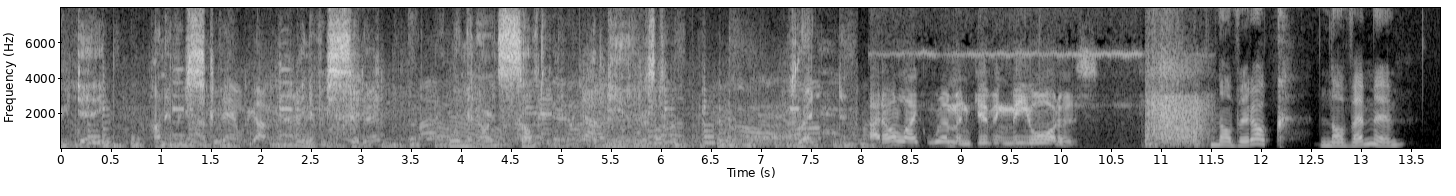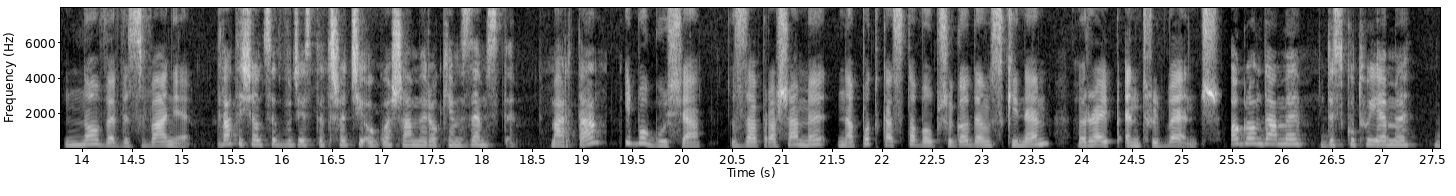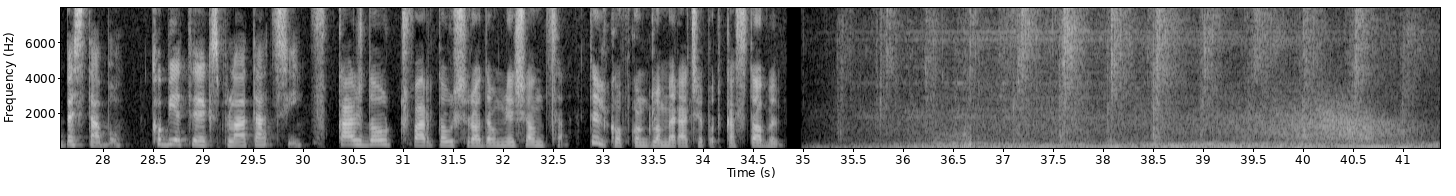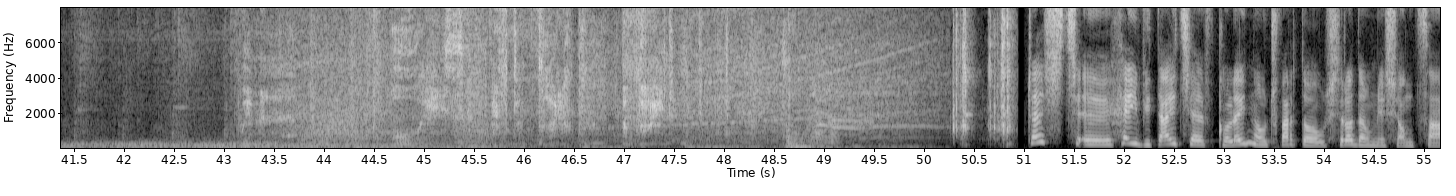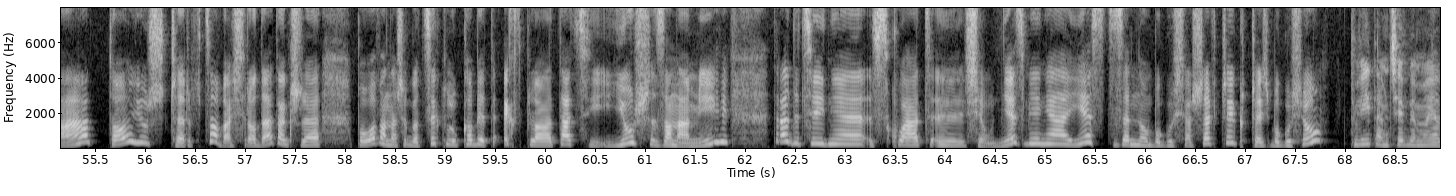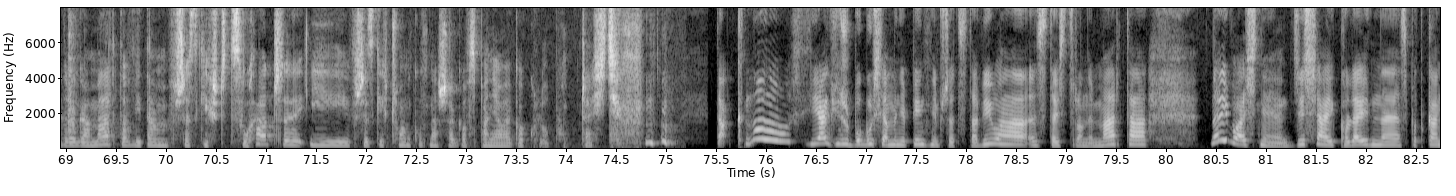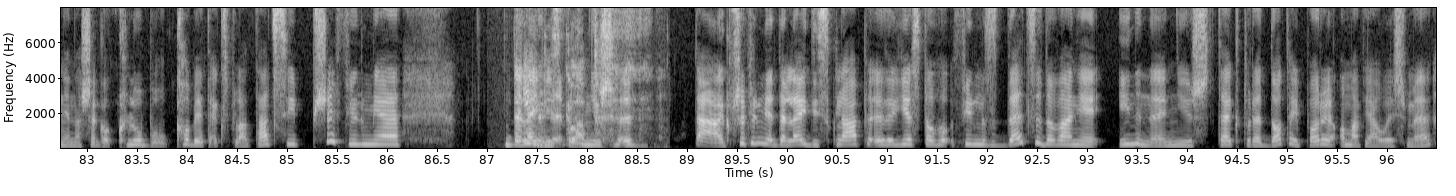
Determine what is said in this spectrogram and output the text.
Every day, on every street, in every city, women are insulted, abused, threatened. I don't like women giving me orders. Nowy rok, nowe my, nowe wyzwanie. 2023 ogłaszamy rokiem zemsty. Marta i Bogusia zapraszamy na podcastową przygodę z kinem Rape and Revenge. Oglądamy, dyskutujemy bez tabu. Kobiety eksploatacji. W każdą czwartą środę miesiąca. Tylko w konglomeracie podcastowym. Cześć, y, hej, witajcie w kolejną czwartą środę miesiąca. To już czerwcowa środa, także połowa naszego cyklu kobiet eksploatacji już za nami. Tradycyjnie skład y, się nie zmienia. Jest ze mną Bogusia Szewczyk. Cześć Bogusiu. Witam Ciebie, moja droga Marto, witam wszystkich słuchaczy i wszystkich członków naszego wspaniałego klubu. Cześć. Tak, no jak już Bogusia mnie pięknie przedstawiła, z tej strony Marta. No i właśnie, dzisiaj kolejne spotkanie naszego klubu kobiet eksploatacji przy filmie The Ladies Club. Niż, e, tak, przy filmie The Ladies Club e, jest to film zdecydowanie inny niż te, które do tej pory omawiałyśmy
